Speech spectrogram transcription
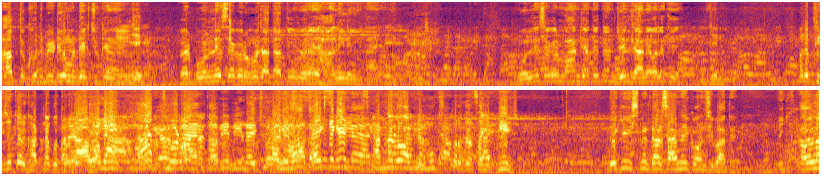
आप तो खुद वीडियो में देख चुके हैं। जी। अगर बोलने से अगर हो जाता तो मेरा हाल ही नहीं होता है बोलने से अगर मान जाते तो हम जेल जाने वाले थे। जी। मतलब फिर से तो घटना को थोड़ा हाथ छोड़ा है तभी भी नहीं छोड़ा गया एक सेकंड। इस घटना को अपने मुख से थोड़ा दर्शाइए प्लीज़। देखिए इसमें दर्शाने की कौन सी बात है? देखिए अगला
